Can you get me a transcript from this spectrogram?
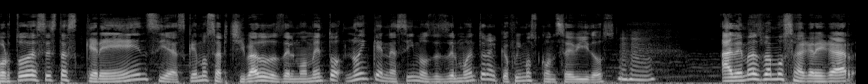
por todas estas creencias que hemos archivado desde el momento, no en que nacimos, desde el momento en el que fuimos concebidos. Además vamos a agregar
